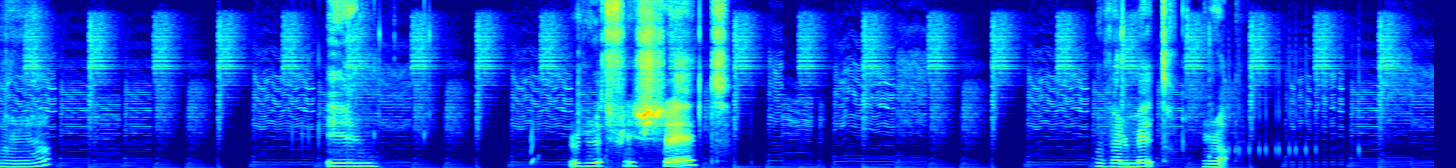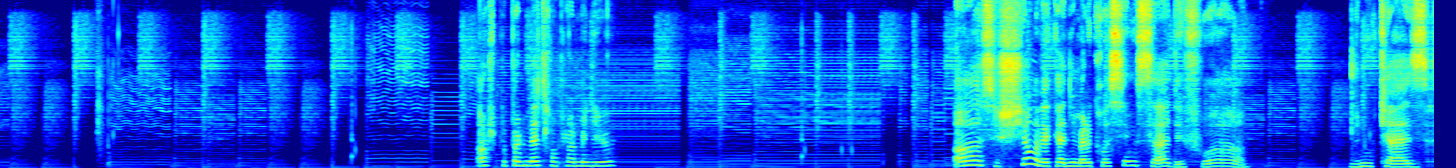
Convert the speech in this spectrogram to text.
Voilà. Et le jeu de fléchettes. On va le mettre là. Ah, je peux pas le mettre en plein milieu. Ah, c'est chiant avec Animal Crossing, ça, des fois. Une case.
